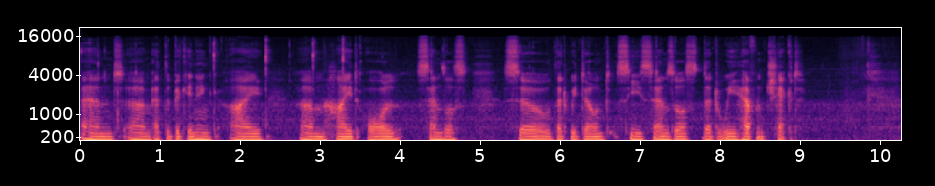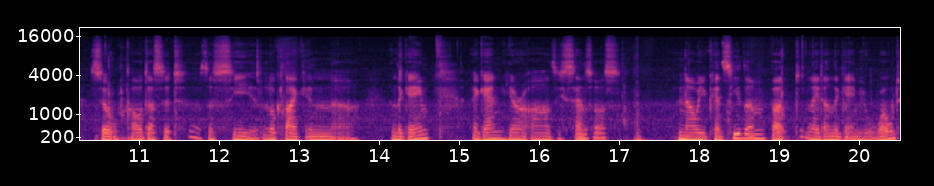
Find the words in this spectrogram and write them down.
And um, at the beginning, I um, hide all sensors so that we don't see sensors that we haven't checked. So how does it the see look like in uh, in the game? Again, here are the sensors now you can see them, but later in the game you won't.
